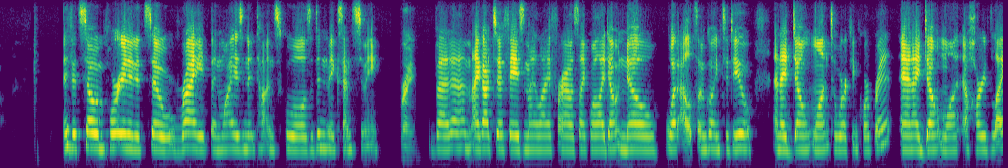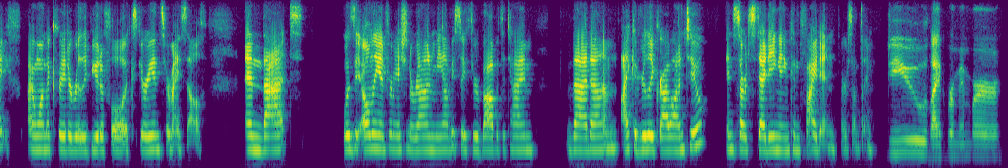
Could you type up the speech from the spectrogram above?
if it's so important and it's so right then why isn't it taught in schools? It didn't make sense to me. Right. But um, i got to a phase in my life where i was like well i don't know what else i'm going to do and i don't want to work in corporate and i don't want a hard life. I want to create a really beautiful experience for myself. And that was the only information around me obviously through bob at the time that um, I could really grab onto and start studying and confide in or something. Do you like remember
